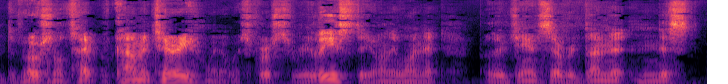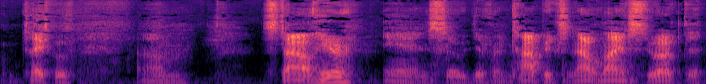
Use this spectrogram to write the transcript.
devotional type of commentary when it was first released. The only one that Brother James ever done it in this type of um, style here. And so different topics and outlines throughout the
